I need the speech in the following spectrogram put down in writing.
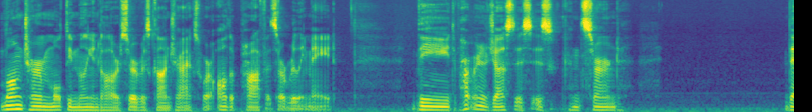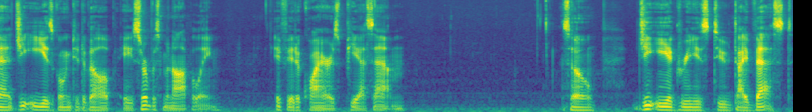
long term, multi million dollar service contracts where all the profits are really made. The Department of Justice is concerned that GE is going to develop a service monopoly if it acquires PSM. So GE agrees to divest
